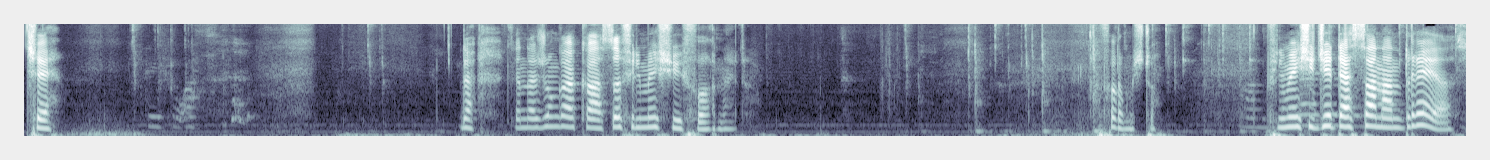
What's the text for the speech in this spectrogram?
Ce? Da, când ajung acasă, filmez și Fortnite. Fără mișto. Filmez și GTA San Andreas.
